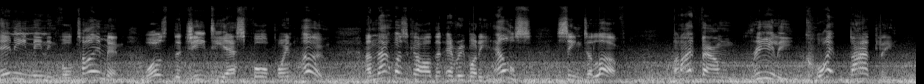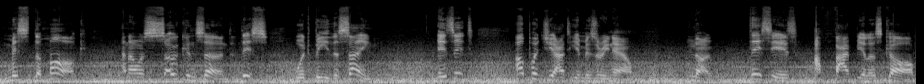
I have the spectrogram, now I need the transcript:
any meaningful time in was the GTS 4.0. And that was a car that everybody else seemed to love but I found really quite badly missed the mark, and I was so concerned this would be the same. Is it? I'll put you out of your misery now. No, this is a fabulous car,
